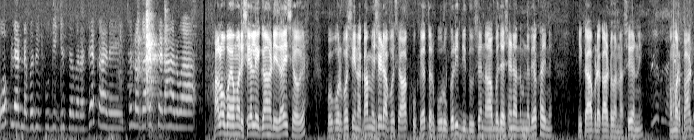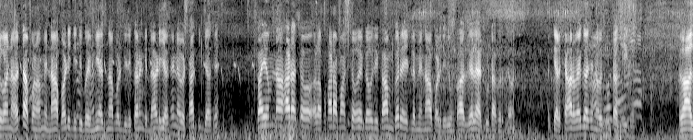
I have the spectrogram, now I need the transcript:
ઓપલેર ને બધું પૂગી ગયું છે અમારા ઠેકાણે ચલો ગાય છે હારવા હાલો ભાઈ અમારી સેલી ગાંડી જાય છે હવે બપોર પછીના કામે છેડા પછી આખું ખેતર પૂરું કરી દીધું છે ને આ બધા શેણા તમને દેખાય ને એ કે આપણે કાઢવાના છે નહીં અમારે કાઢવાના હતા, પણ અમે ના પાડી દીધી ભાઈ, મેં જ ના પાડી દીધી. કારણ કે દાડિયા છે ને, હવે થાકી જશે. કાયમના સાડા છ સાડા પાંચ, છ વાગ્યા સુધી કામ કરે એટલે મેં ના પાડી દીધી. હું આજ વહેલા છૂટા કરી દેવાના. અત્યારે ચાર વાગ્યા છે ને, હવે છૂટા થઈ ગયા. હવે આજ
